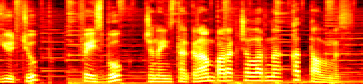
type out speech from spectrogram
youtube facebook жана instagram баракчаларына катталыңыз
